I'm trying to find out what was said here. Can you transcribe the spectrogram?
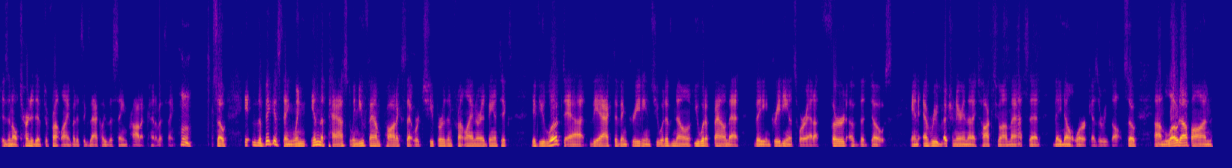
is an alternative to Frontline, but it's exactly the same product kind of a thing. Hmm. So it, the biggest thing when in the past when you found products that were cheaper than Frontline or Advantix, if you looked at the active ingredients, you would have known you would have found that the ingredients were at a third of the dose. And every veterinarian that I talked to on that said they don't work as a result. So um, load up on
